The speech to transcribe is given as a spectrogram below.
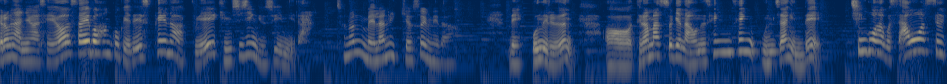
여러분 안녕하세요. 사이버 한국외대 스페인어 학부의 김수진 교수입니다. 저는 멜라니 교수입니다. 네, 오늘은 어, 드라마 속에 나오는 생생 문장인데 친구하고 싸웠을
